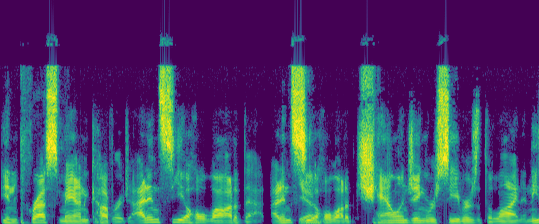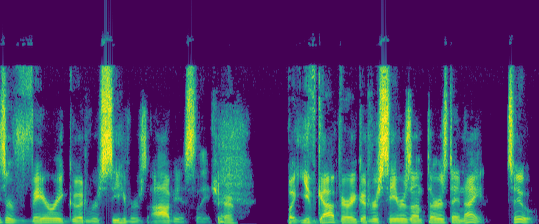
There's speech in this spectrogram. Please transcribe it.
in press man coverage. I didn't see a whole lot of that. I didn't see yeah. a whole lot of challenging receivers at the line. And these are very good receivers, obviously. Sure. But you've got very good receivers on Thursday night, too.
